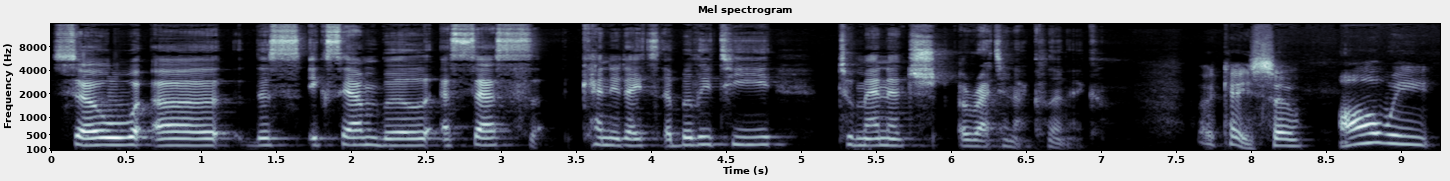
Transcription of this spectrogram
So uh, this exam will assess candidates' ability to manage a retina clinic. Okay, so are we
